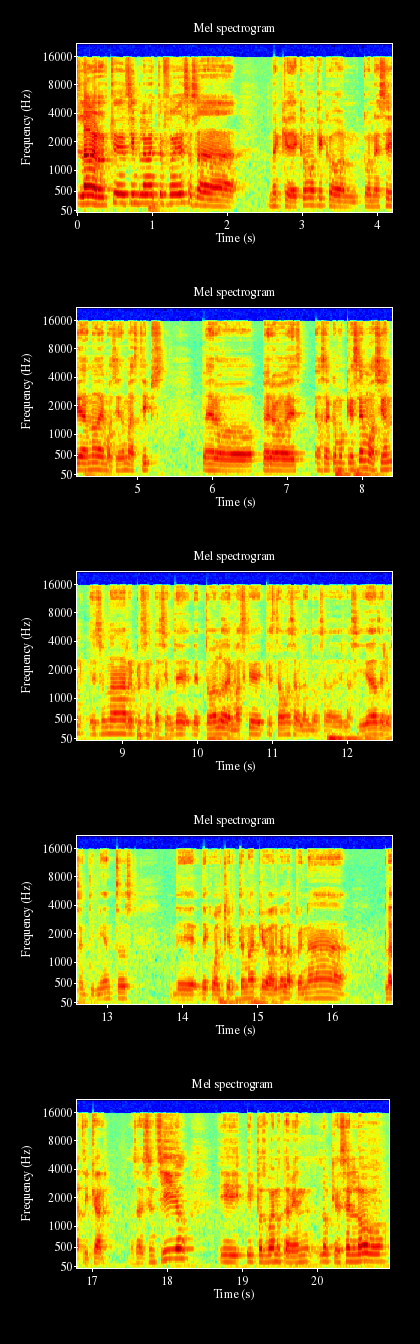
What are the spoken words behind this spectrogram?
la verdad que simplemente fue eso, o sea, me quedé como que con, con esa idea ¿no? de emociones más tips. Pero, pero es, o sea, como que esa emoción es una representación de, de todo lo demás que, que, estamos hablando, o sea, de las ideas, de los sentimientos, de, de, cualquier tema que valga la pena platicar. O sea, es sencillo y, y pues bueno, también lo que es el logo,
